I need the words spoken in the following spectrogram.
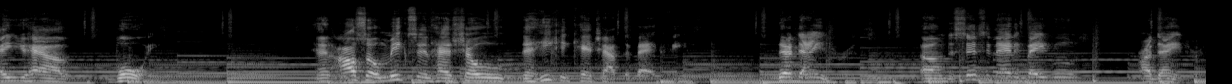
and you have Boyd. And also Mixon has showed that he can catch out the backfield. They're dangerous. Um, the Cincinnati Bengals are dangerous.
